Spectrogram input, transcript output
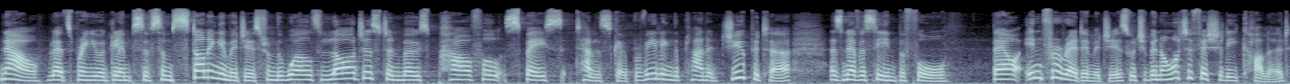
Now, let's bring you a glimpse of some stunning images from the world's largest and most powerful space telescope, revealing the planet Jupiter as never seen before. They are infrared images which have been artificially coloured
